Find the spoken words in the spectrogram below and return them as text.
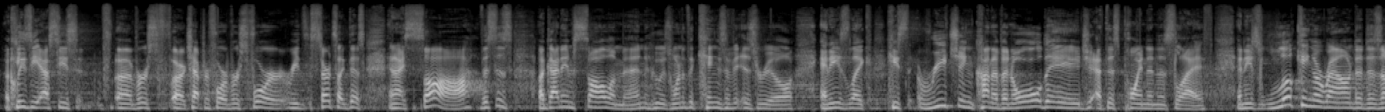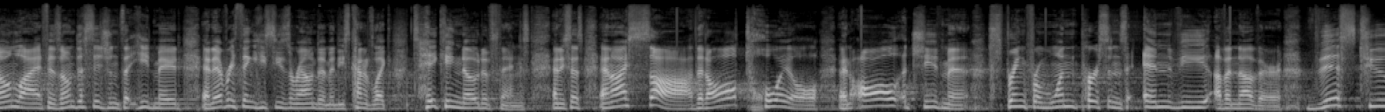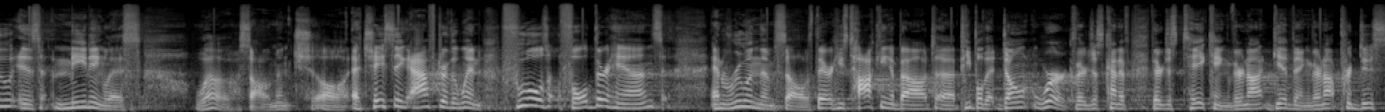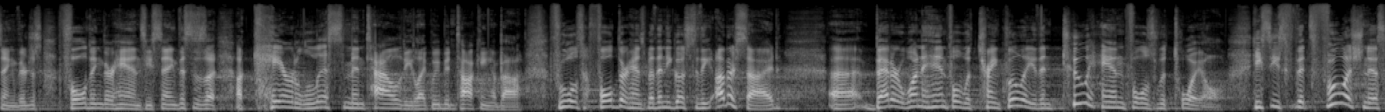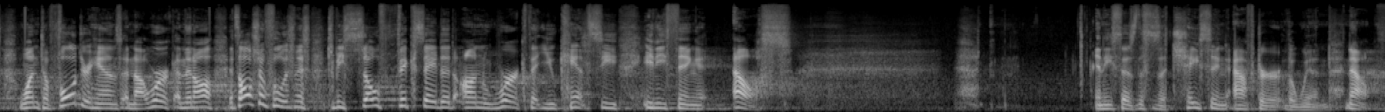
Ecclesiastes uh, verse, uh, chapter 4, verse 4 reads, starts like this. And I saw, this is a guy named Solomon, who is one of the kings of Israel. And he's like, he's reaching kind of an old age at this point in his life. And he's looking around at his own life, his own decisions that he'd made, and everything he sees around him. And he's kind of like taking note of things. And he says, And I saw that all toil and all achievement spring from one person's envy of another. This too is meaningless. Whoa, Solomon, chill. At chasing after the wind, fools fold their hands and ruin themselves. There, he's talking about uh, people that don't work. They're just kind of, they're just taking. They're not giving. They're not producing. They're just folding their hands. He's saying this is a, a careless mentality, like we've been talking about. Fools fold their hands, but then he goes to the other side. Uh, better one handful with tranquility than two handfuls with toil. He sees it's foolishness, one, to fold your hands and not work, and then all, it's also foolishness to be so fixated on work that you can't see anything else. And he says this is a chasing after the wind. Now,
